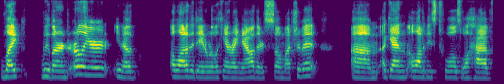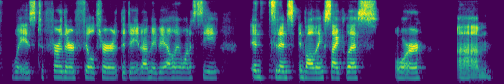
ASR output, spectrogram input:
like we learned earlier, you know, a lot of the data we're looking at right now, there's so much of it. Um, again, a lot of these tools will have ways to further filter the data. Maybe I only want to see incidents involving cyclists, or um,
